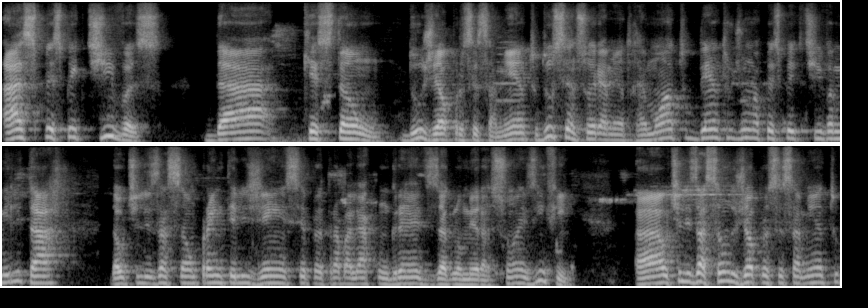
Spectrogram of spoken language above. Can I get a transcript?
as perspectivas da questão do geoprocessamento, do sensoriamento remoto, dentro de uma perspectiva militar, da utilização para inteligência, para trabalhar com grandes aglomerações, enfim, a utilização do geoprocessamento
